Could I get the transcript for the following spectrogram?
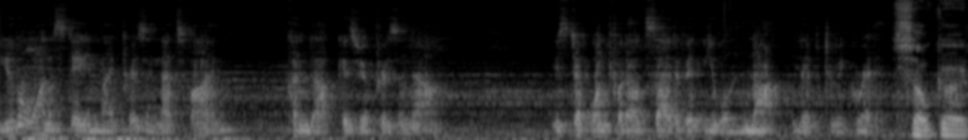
You don't want to stay in my prison, that's fine. Kahndaq is your prison now. You step one foot outside of it, you will not live to regret it. So good.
